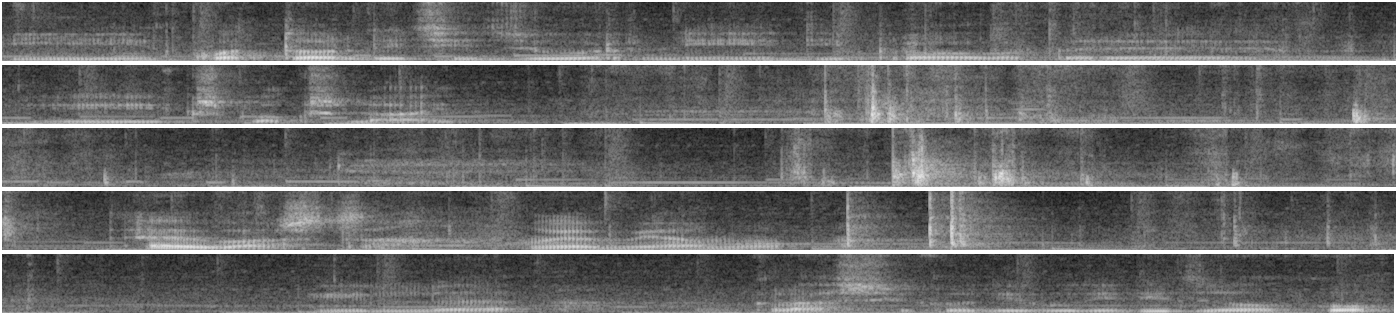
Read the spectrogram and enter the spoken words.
i 14 giorni di prova per eh, Xbox Live. E basta poi abbiamo il classico DVD di gioco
